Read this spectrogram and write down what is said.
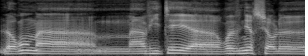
Laurent m'a m'a invité à revenir sur le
